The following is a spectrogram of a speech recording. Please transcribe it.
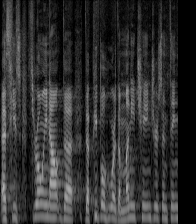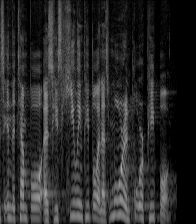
as he's throwing out the, the people who are the money changers and things in the temple, as he's healing people, and as more and poor people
